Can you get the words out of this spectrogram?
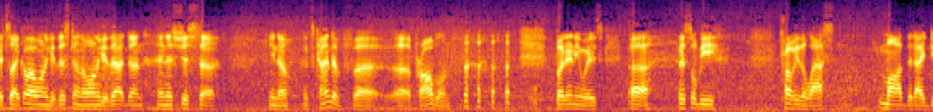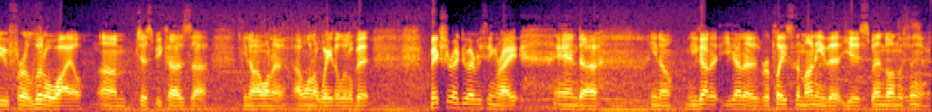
it's like, oh, I want to get this done, I want to get that done, and it's just, uh, you know, it's kind of uh, a problem. but anyways, uh, this will be probably the last mod that I do for a little while, um, just because, uh, you know, I want to, I want to wait a little bit, make sure I do everything right, and uh, you know you gotta you gotta replace the money that you spend on the things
